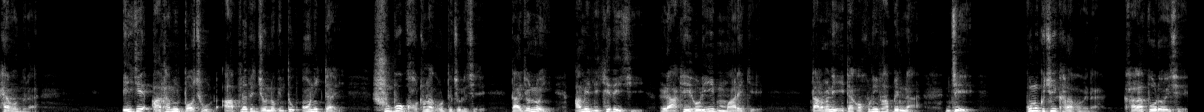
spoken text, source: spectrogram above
হ্যাঁ বন্ধুরা, এই যে আগামী বছর আপনাদের জন্য কিন্তু অনেকটাই শুভ ঘটনা ঘটতে চলেছে। তাই জন্যই আমি লিখে দিয়েছি, রাখে হরি মারেকে তার মানে এটা কখনোই ভাববেন না যে কোনো কিছুই খারাপ হবে না। খারাপও রয়েছে।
